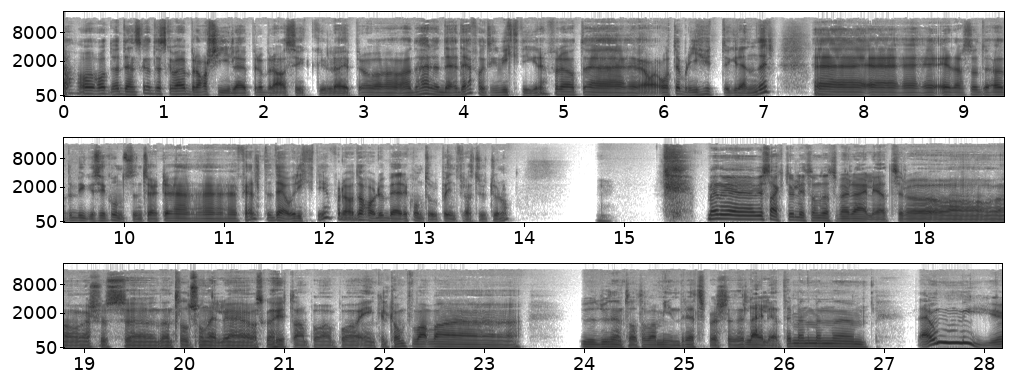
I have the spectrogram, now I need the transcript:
Ja, og, og den skal, det skal være bra skiløyper og bra sykkelløyper. og Det, er, det, det er faktisk viktigere. For at, eh, og at det blir hyttegrender. Eh, eh, eller altså at det bygges i konsentrerte eh, felt. Det er jo riktig, for da, da har du bedre kontroll på infrastrukturen òg. Men vi, vi snakket jo litt om dette med leiligheter og, og versus den tradisjonelle skal hytta på, på enkel tomt. Hva, hva, du, du nevnte at det var mindre etterspørsel etter leiligheter, men, men det er jo mye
